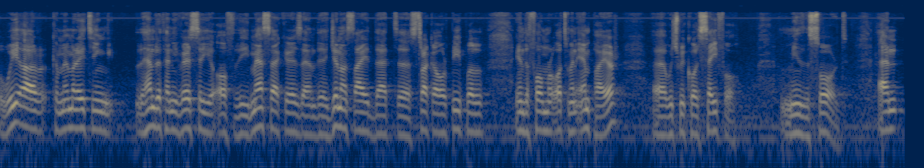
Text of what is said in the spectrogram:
we are commemorating the 100th anniversary of the massacres and the genocide that uh, struck our people in the former Ottoman Empire, uh, which we call Seifo, means the sword. And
